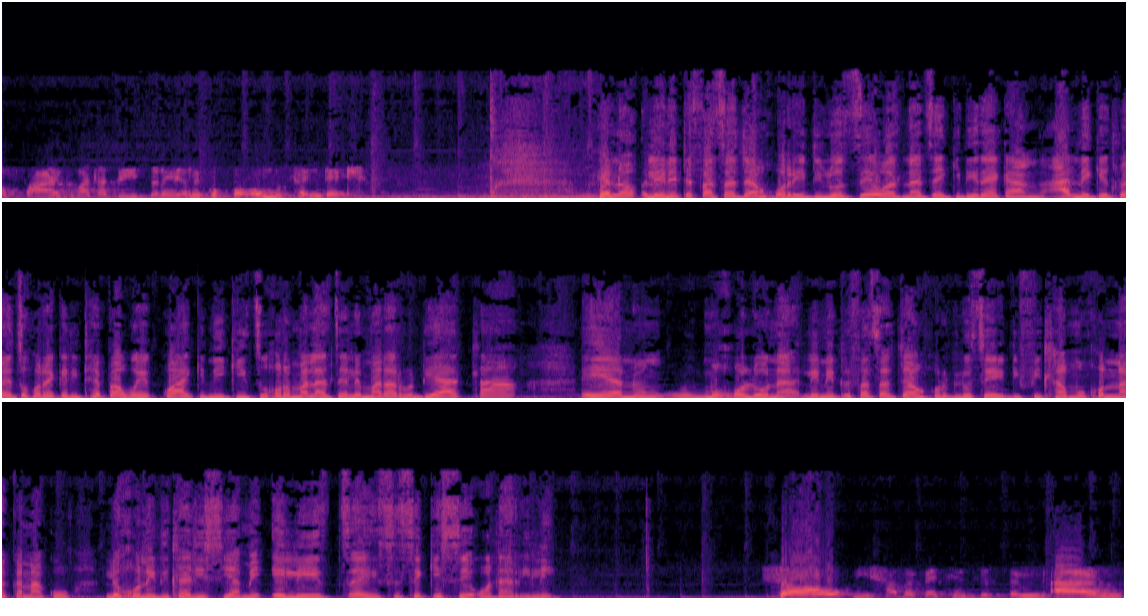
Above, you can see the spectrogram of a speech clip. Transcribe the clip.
or five o batla tse three re kopa o mo sendele. Yaanong le netefatsa jang gore dilo tseo nna tse ke di rekang? A nne ke tlwaetse go reka kwa ke ne ke itse gore malatsi le mararo di yaanong mo go lona le netefatsa jang gore dilo tse di fitlha mo go nna ka nako le gone di tla di siame? E le tse se se ke se orderileng. So we have a vetting system. Um,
